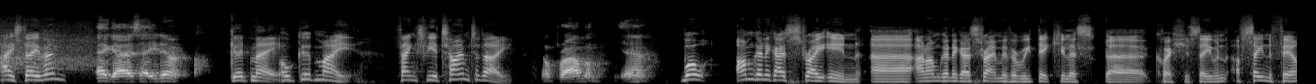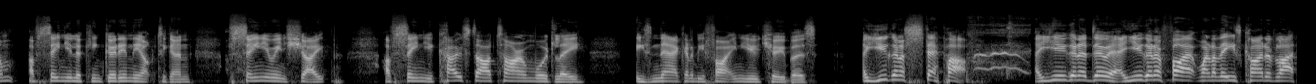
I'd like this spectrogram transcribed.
Hey, Stephen. Hey guys, how you doing? Good, mate. Oh, good, mate. Thanks for your time today. No problem. Yeah. Well, I'm going to go straight in, uh, and I'm going to go straight in with a ridiculous uh, question, Stephen. I've seen the film. I've seen you looking good in the octagon. I've seen you in shape. I've seen your co-star Tyron Woodley. He's now going to be fighting YouTubers. Are you going to step up? Are you going to do it? Are you going to fight one of these kind of like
